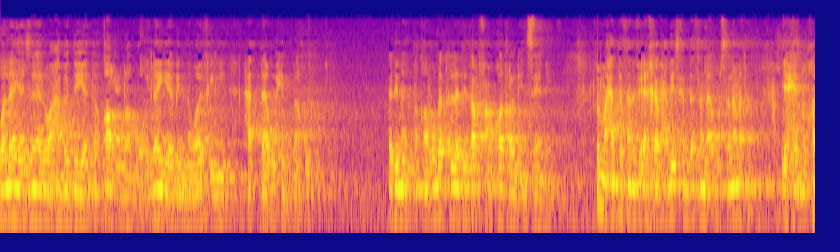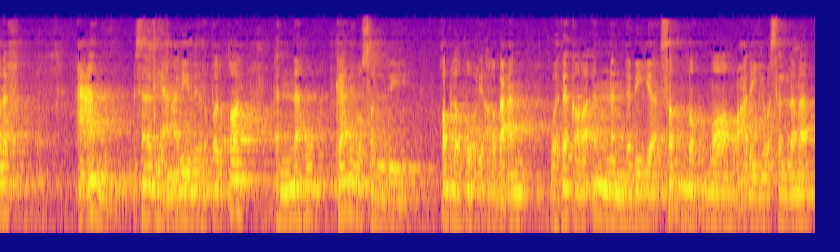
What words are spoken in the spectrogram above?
ولا يزال عبدي يتقرب إلي بالنوافل حتى أحبه. هذه من التقربات التي ترفع قدر الإنسان. ثم حدثنا في آخر الحديث حدثنا أبو سلمة يحيى بن خلف عن بسنده عن علي بن أبي طالب قال أنه كان يصلي قبل الظهر اربعا وذكر أن النبي صلى الله عليه وسلم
